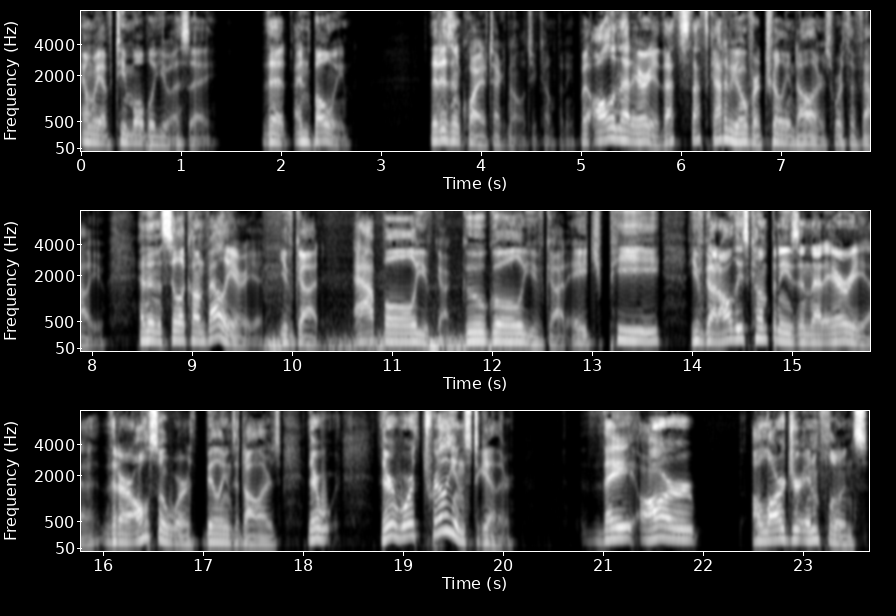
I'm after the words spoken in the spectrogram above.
and we have T-Mobile USA, that and Boeing that isn't quite a technology company, but all in that area, that's that's got to be over a trillion dollars worth of value. And then the Silicon Valley area, you've got Apple, you've got Google, you've got HP, you've got all these companies in that area that are also worth billions of dollars. They're they're worth trillions together. They are a larger influence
